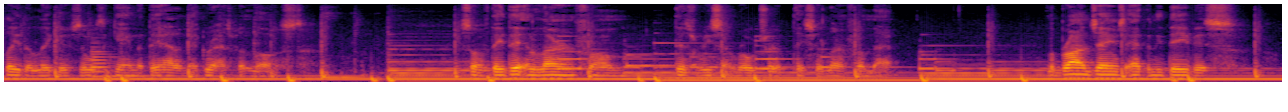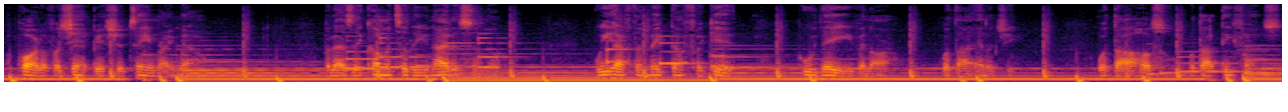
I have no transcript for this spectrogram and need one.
played the Lakers, it was a game that they had in their grasp and lost. So if they didn't learn from this recent road trip, they should learn from that. LeBron James, Anthony Davis, are part of a championship team right now. But as they come into the United Center, we have to make them forget who they even are with our energy, with our hustle, with our defense,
